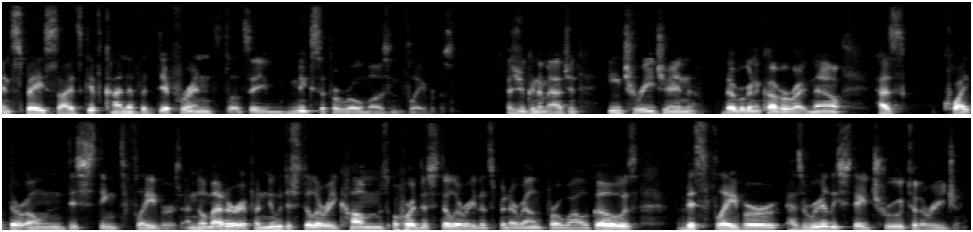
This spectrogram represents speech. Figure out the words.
and Speysides give kind of a different, let's say, mix of aromas and flavors. As you can imagine, each region that we're going to cover right now has quite their own distinct flavors. And no matter if a new distillery comes or a distillery that's been around for a while goes, this flavor has really stayed true to the region.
